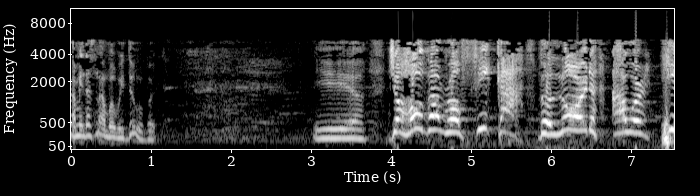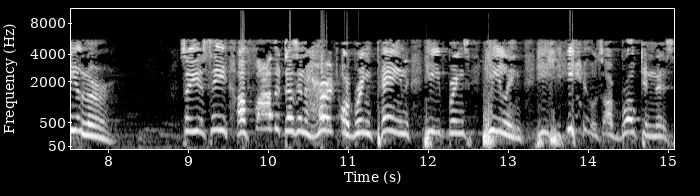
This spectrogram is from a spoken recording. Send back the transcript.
I mean, that's not what we do, but. Yeah. Jehovah Rophika, the Lord our healer. So you see, a father doesn't hurt or bring pain, he brings healing. He heals our brokenness.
